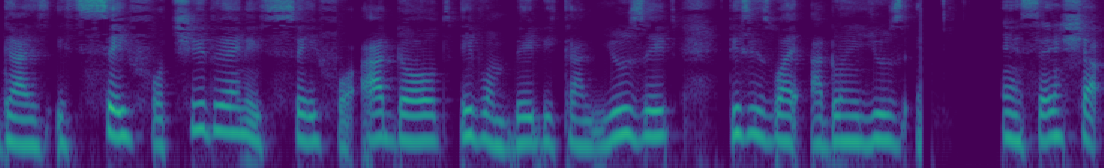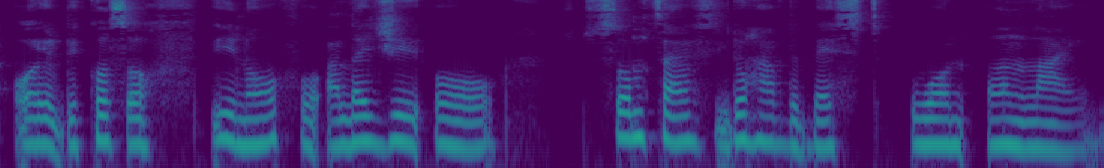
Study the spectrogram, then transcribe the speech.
Guys it's safe for children it's safe for adults even baby can use it. This is why i don't use essential oil because of you know for allergy or sometimes you don't have the best one online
